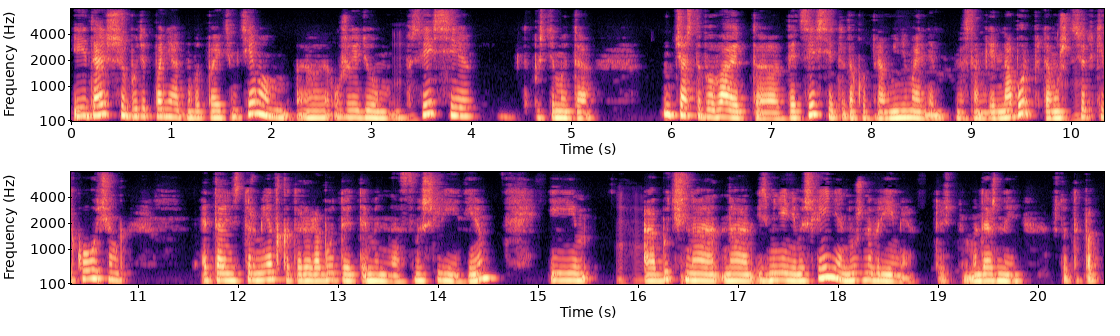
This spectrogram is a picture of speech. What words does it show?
И дальше будет понятно, вот по этим темам э, уже идем в сессии, допустим, это ну, часто бывает э, пять сессий, это такой прям минимальный, на самом деле, набор, потому что все-таки коучинг – это инструмент, который работает именно с мышлением. И обычно на изменение мышления нужно время. То есть мы должны что-то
